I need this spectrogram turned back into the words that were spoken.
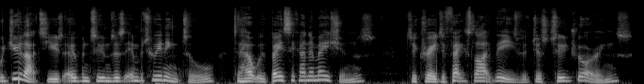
Would you like to use OpenToonz's in-betweening tool to help with basic animations to create effects like these with just two drawings?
